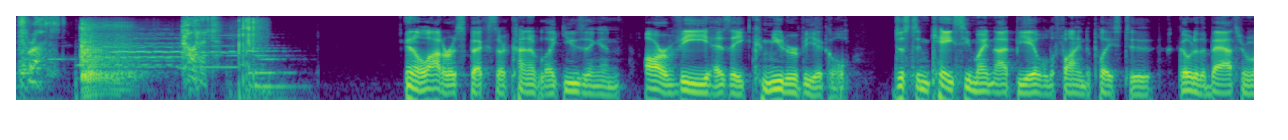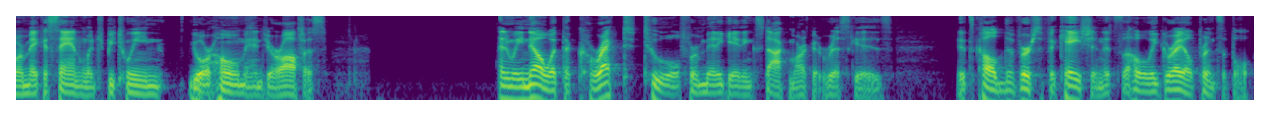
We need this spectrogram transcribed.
thrust. Got it. In a lot of respects, they're kind of like using an RV as a commuter vehicle, just in case you might not be able to find a place to go to the bathroom or make a sandwich between your home and your office. And we know what the correct tool for mitigating stock market risk is. It's called diversification. It's the holy grail principle.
